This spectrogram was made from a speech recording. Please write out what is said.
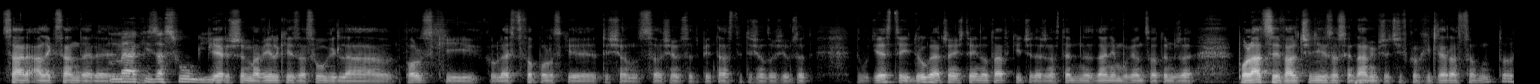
car Aleksander e, Ma jakieś zasługi. Pierwszy ma wielkie zasługi dla Polski, Królestwo Polskie 1815-1820 i druga część tej notatki, czy też następne zdanie mówiące o tym, że Polacy walczyli z Rosjanami przeciwko hitlerowcom, no to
